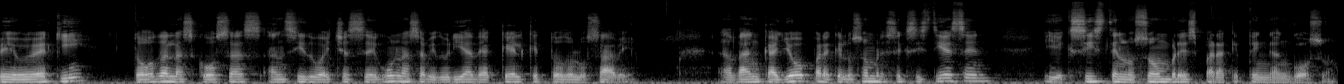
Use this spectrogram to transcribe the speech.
pero aquí todas las cosas han sido hechas según la sabiduría de aquel que todo lo sabe. Adán cayó para que los hombres existiesen y existen los hombres para que tengan gozo.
